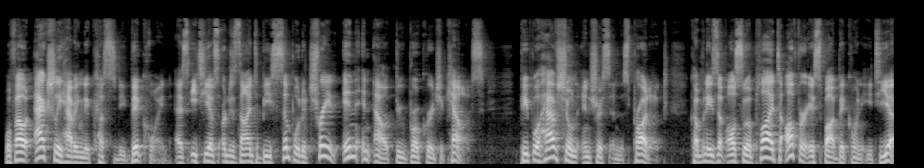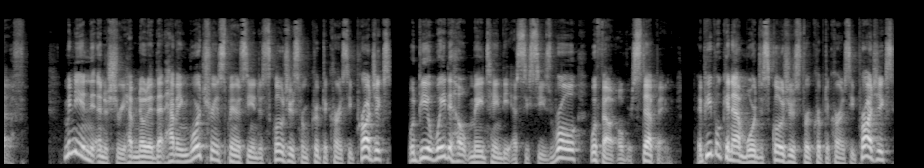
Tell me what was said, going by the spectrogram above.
without actually having to custody Bitcoin, as ETFs are designed to be simple to trade in and out through brokerage accounts. People have shown interest in this product. Companies have also applied to offer a spot Bitcoin ETF. Many in the industry have noted that having more transparency and disclosures from cryptocurrency projects would be a way to help maintain the SEC's role without overstepping. If people can have more disclosures for cryptocurrency projects,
